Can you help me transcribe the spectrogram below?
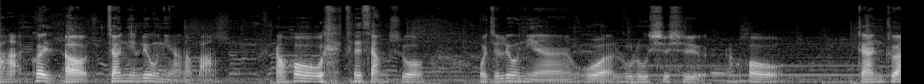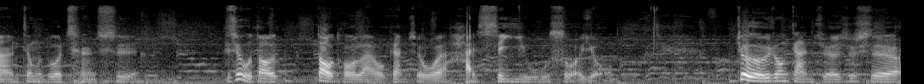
八快呃将近六年了吧，然后我在想说，我这六年我陆陆续续，然后。辗转这么多城市，可是我到到头来，我感觉我还是一无所有，就有一种感觉，就是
